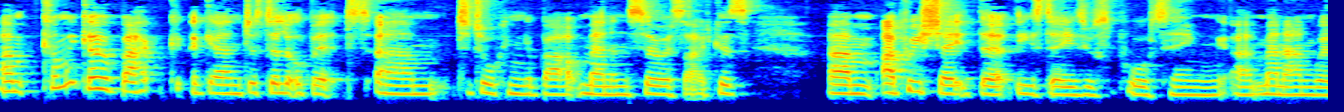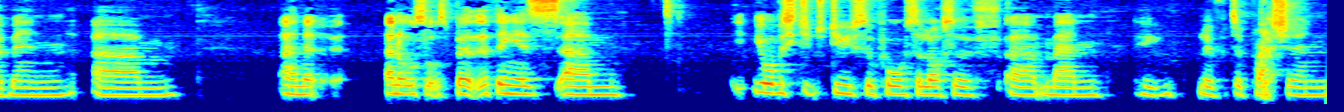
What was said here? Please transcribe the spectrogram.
Um, can we go back again just a little bit um, to talking about men and suicide? Because um, I appreciate that these days you're supporting uh, men and women um, and and all sorts. But the thing is, um, you obviously do support a lot of uh, men who live with depression yeah.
